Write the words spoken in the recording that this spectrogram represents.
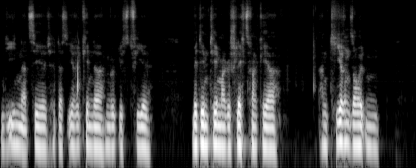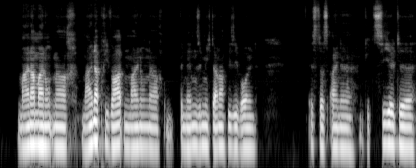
die Ihnen erzählt, dass Ihre Kinder möglichst viel mit dem Thema Geschlechtsverkehr hantieren sollten. Meiner Meinung nach, meiner privaten Meinung nach, und benennen Sie mich danach, wie Sie wollen, ist das eine gezielte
